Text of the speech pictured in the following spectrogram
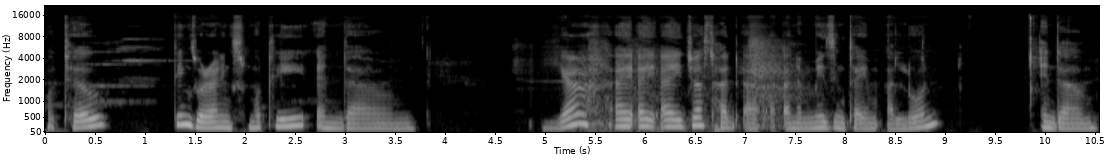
hotel. Things were running smoothly and um, yeah I, I i just had a, an amazing time alone. And um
